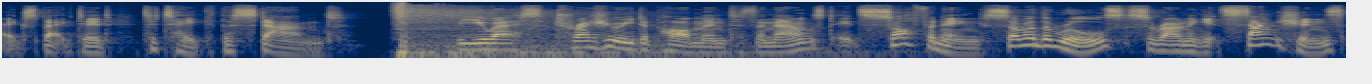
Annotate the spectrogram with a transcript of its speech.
expected to take the stand. The US Treasury Department has announced it's softening some of the rules surrounding its sanctions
